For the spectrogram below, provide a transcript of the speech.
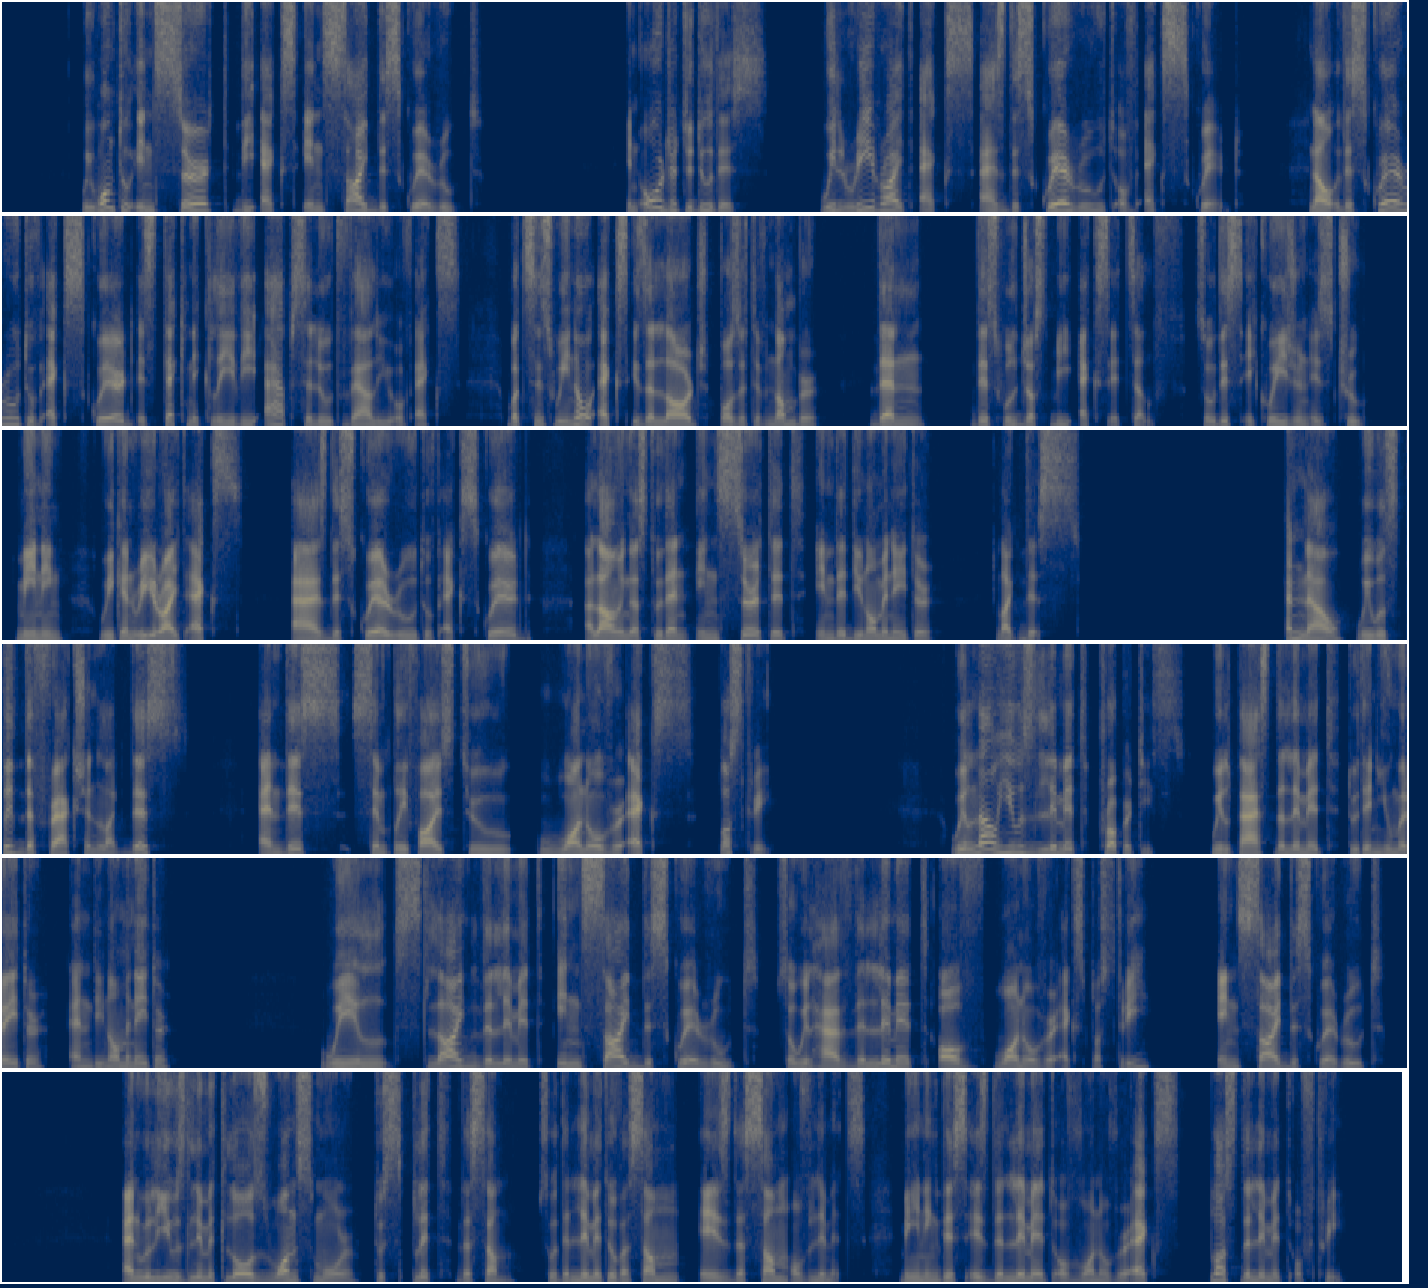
we want to insert the x inside the square root. In order to do this, we'll rewrite x as the square root of x squared. Now, the square root of x squared is technically the absolute value of x, but since we know x is a large positive number, then this will just be x itself. So this equation is true, meaning we can rewrite x as the square root of x squared, allowing us to then insert it in the denominator like this. And now we will split the fraction like this, and this simplifies to 1 over x plus 3. We'll now use limit properties. We'll pass the limit to the numerator and denominator. We'll slide the limit inside the square root. So we'll have the limit of 1 over x plus 3 inside the square root. And we'll use limit laws once more to split the sum. So the limit of a sum is the sum of limits, meaning this is the limit of 1 over x plus the limit of 3.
